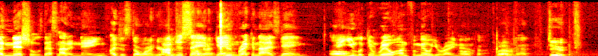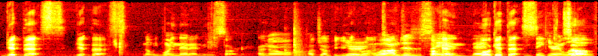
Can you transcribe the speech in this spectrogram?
initials. That's not a name. I just don't want to hear. I'm it. just saying, Okay? game You- recognized game, Oh. and you looking real unfamiliar right now. Okay. Whatever, man. Dude, get this. Get this. Don't be pointing that at me. Sorry. I know how jumpy you You're get around. well. I'm just saying okay. that well, get this. you think you're in So- love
